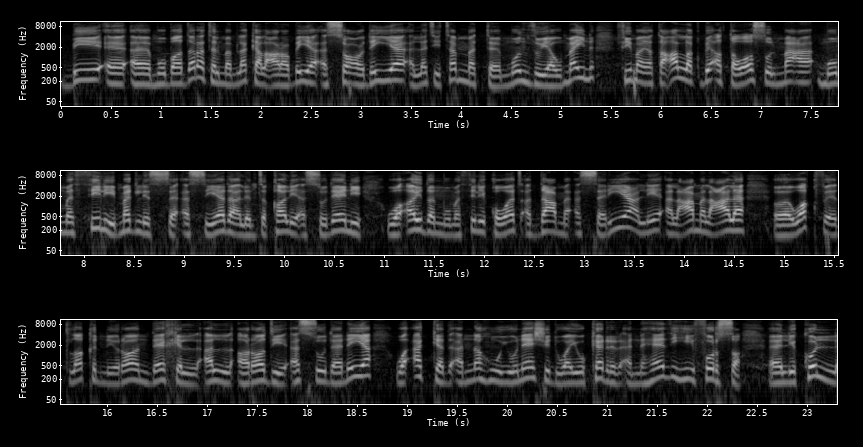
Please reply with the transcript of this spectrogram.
بمبادرة المملكة العربية السعودية التي تمت منذ يومين فيما يتعلق بالتواصل مع ممثلي مجلس السيادة الانتقالي السوداني وأيضا ممثلي قوات الدعم السريع للعمل على وقف إطلاق النيران داخل الأراضي السودانية وأكد أنه يناشد ويكرر أن هذه فرصة لكل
